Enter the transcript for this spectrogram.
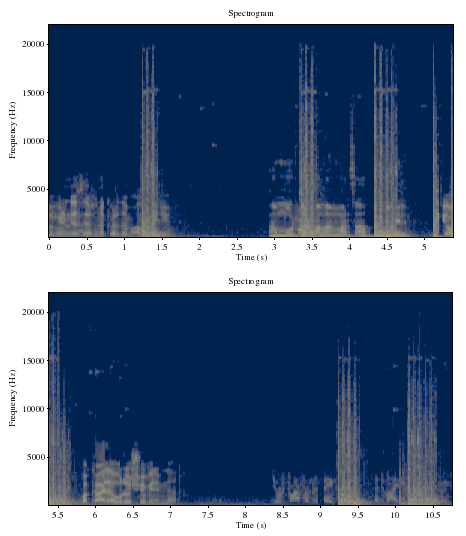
Öbüründe area. zırhını kırdım. Alın geliyor. Ha mortar falan varsa at gidelim. Yok. Bak hala uğraşıyor benimle. Moving.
